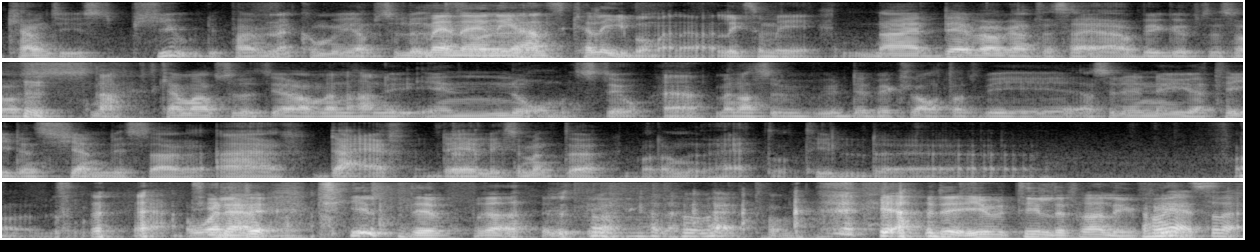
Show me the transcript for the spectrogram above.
kan inte just Pewdiepie, men det kommer ju absolut... Men är ni i hans kaliber menar jag? Liksom i... Nej, det vågar jag inte säga. Att bygga upp det så snabbt kan man absolut göra, men han är ju enormt stor. Ja. Men alltså, det är väl klart att vi, alltså den nya tidens kändisar är där. Det är liksom inte, vad de nu heter, till Fröling. Ja. Tilde Fröling. Vad heter hon? Ja, det är ju Tilde Fröling Hon finns. heter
